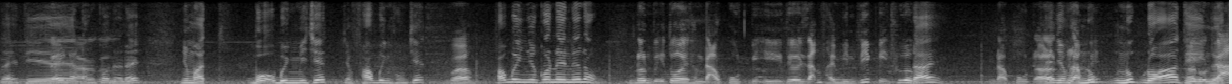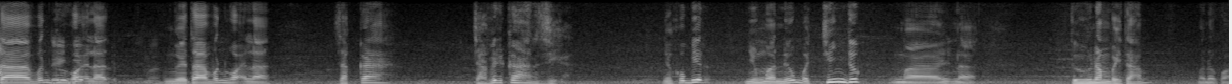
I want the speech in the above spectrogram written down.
đấy thì Đấy là- đóng quân ở đấy. Nhưng mà bộ binh mới chết chứ pháo binh không chết. Vâng. Pháo binh nhưng có nên nữa đâu đơn vị tôi thằng đảo cụt bị dẫm phải mìn vip bị thương. Đấy. Đảo cụt ở thế nhưng mà lúc ấy. lúc đó thì người ta vẫn cứ gọi là Vâng. người ta vẫn gọi là giặc ca. Chả biết ca là gì cả. Nhưng không biết. Nhưng mà nếu mà chính thức mà ấy là từ năm 78 mà được có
